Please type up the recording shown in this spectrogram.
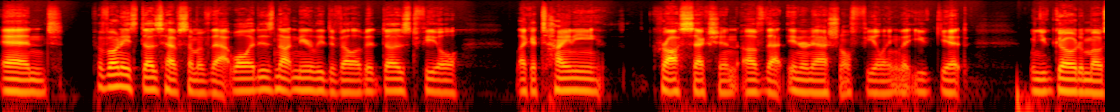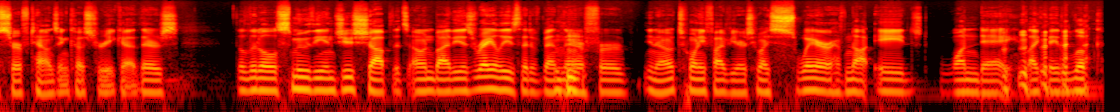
And Pavones does have some of that. While it is not nearly developed, it does feel like a tiny cross section of that international feeling that you get when you go to most surf towns in Costa Rica. There's the little smoothie and juice shop that's owned by the Israelis that have been there for, you know, 25 years, who I swear have not aged one day. like they look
